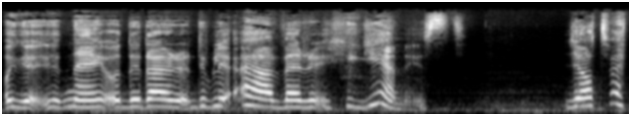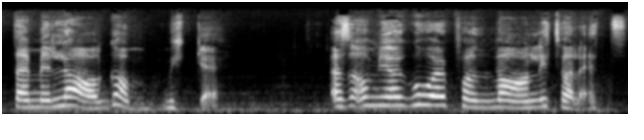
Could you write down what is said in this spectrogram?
Och, nej, och det där det blir överhygieniskt. Jag tvättar mig lagom mycket. Alltså om jag går på en vanlig toalett,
